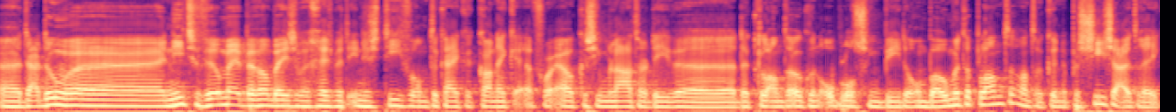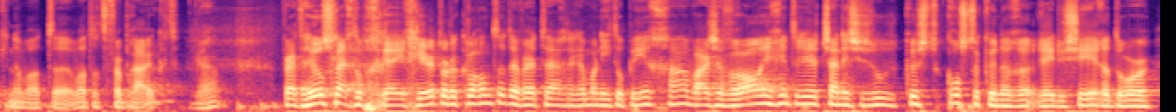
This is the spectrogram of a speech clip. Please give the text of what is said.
Eh, daar doen we niet zoveel mee. Ik ben wel bezig geweest met initiatieven om te kijken... kan ik voor elke simulator die we de klant ook een oplossing bieden... om bomen te planten? Want we kunnen precies uitrekenen wat, eh, wat het verbruikt. Ja. Er werd heel slecht op gereageerd door de klanten. Daar werd eigenlijk helemaal niet op ingegaan. Waar ze vooral in geïnteresseerd zijn... is hoe ze kost- kosten kunnen re- reduceren... door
